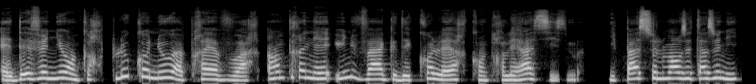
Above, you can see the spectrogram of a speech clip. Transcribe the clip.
est devenu encore plus connu après avoir entraîné une vague de colère contre le racisme, et pas seulement aux États-Unis,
